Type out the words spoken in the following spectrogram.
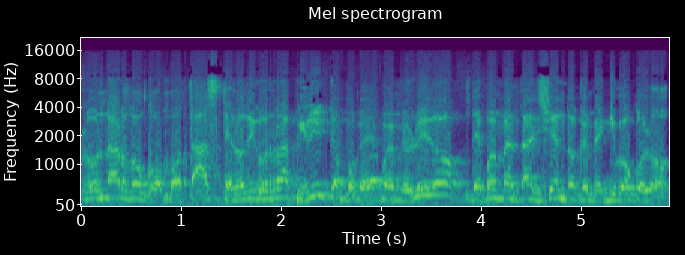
Leonardo, ¿cómo estás? Te lo digo rapidito porque después me olvido. Después me está diciendo que me equivoco los,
